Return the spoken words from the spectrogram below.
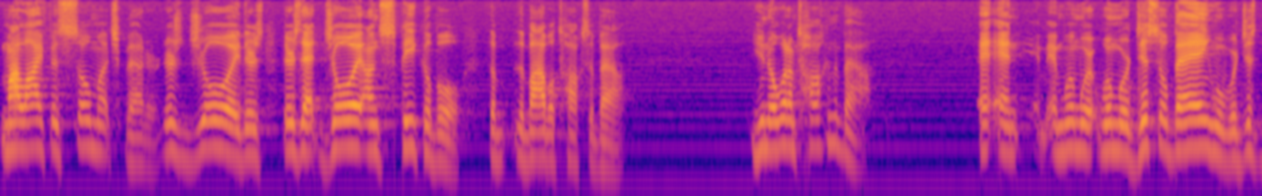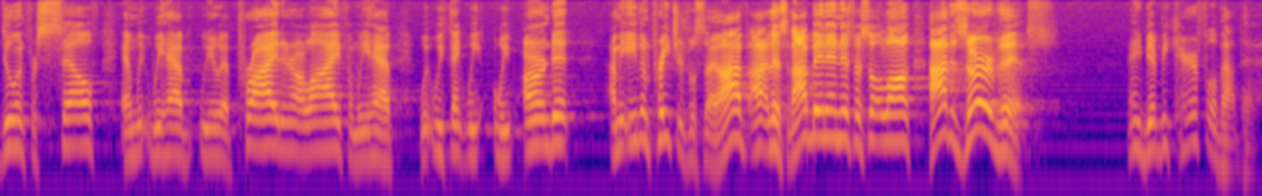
my life is so much better. There's joy, there's, there's that joy unspeakable the, the Bible talks about. You know what I'm talking about. And, and, and, when, we're, when we're disobeying, when we're just doing for self, and we, we, have, we have pride in our life, and we, have, we, we think we, we've earned it, I mean, even preachers will say, I've, I, listen, I've been in this for so long, I deserve this. Man, you better be careful about that.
